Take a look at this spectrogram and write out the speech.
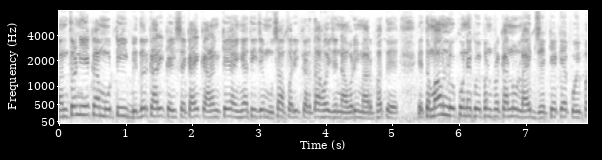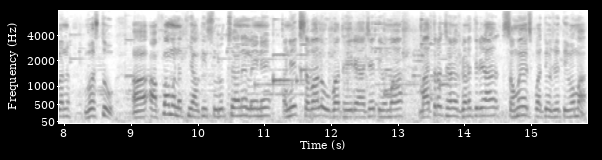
તંત્રની એક આ મોટી બેદરકારી કહી શકાય, કારણ કે અહીંયાથી જે મુસાફરી કરતા હોય, જે નાવડી મારફતે, એ તમામ લોકોને કોઈપણ પ્રકારનું લાઈફ જેકેટ કે કોઈપણ વસ્તુ આપવામાં નથી આવતી. સુરક્ષાને લઈને અનેક સવાલો ઊભા થઈ રહ્યા છે. તેઓમાં માત્ર ગણતરીના સમય જ પત્યો છે. તેવામાં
